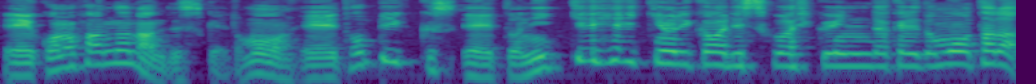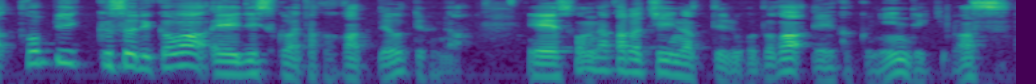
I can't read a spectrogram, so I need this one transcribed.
えー、このファンドなんですけれども、えー、トピックス、えっ、と、日経平均よりかはリスクは低いんだけれども、ただトピックスよりかは、えリスクは高かったよっていうふうな、えそんな形になっていることが、え確認できます。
